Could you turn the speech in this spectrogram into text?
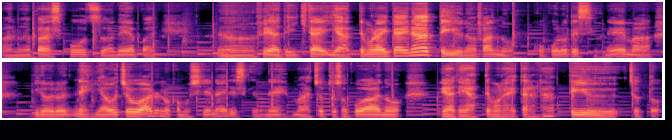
あの、やっぱスポーツはね、やっぱ、うん、フェアで行きたい、やってもらいたいなっていうのはファンの心ですよね。まあ、いろいろね、八百長はあるのかもしれないですけどね。まあ、ちょっとそこは、あの、フェアでやってもらえたらなっていう、ちょっと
